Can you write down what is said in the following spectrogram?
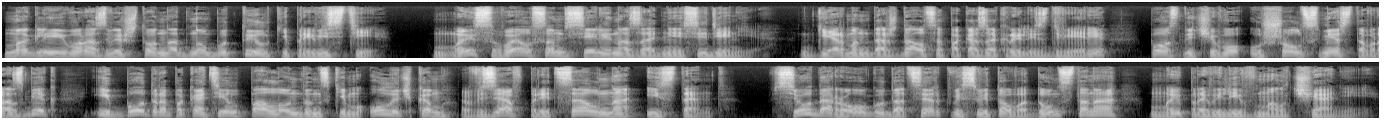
могли его разве что на дно бутылки привести. Мы с Уэлсом сели на заднее сиденье. Герман дождался, пока закрылись двери, после чего ушел с места в разбег и бодро покатил по лондонским улочкам, взяв прицел на Ист-Энд. Всю дорогу до церкви святого Дунстона мы провели в молчании.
